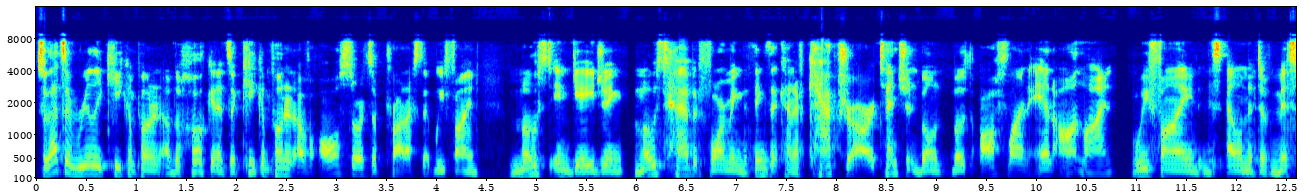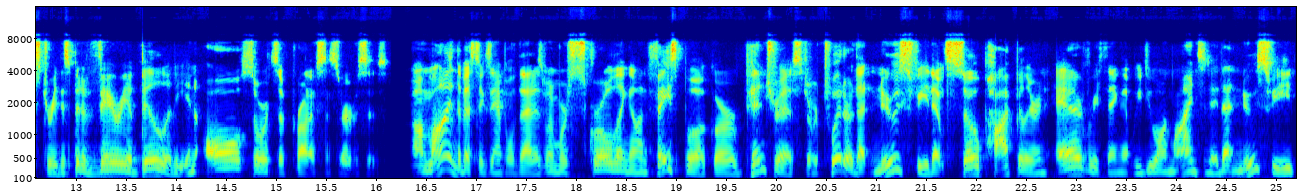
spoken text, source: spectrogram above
So that's a really key component of the hook, and it's a key component of all sorts of products that we find most engaging, most habit forming, the things that kind of capture our attention both, both offline and online, we find this element of mystery, this bit of variability in all sorts of products and services. Online, the best example of that is when we're scrolling on Facebook or Pinterest or Twitter, that news feed that's so popular in everything that we do online today, that news feed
